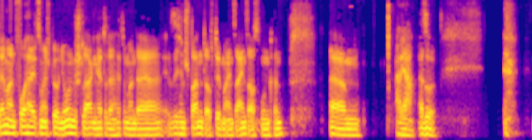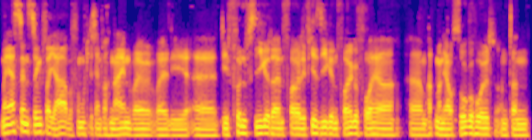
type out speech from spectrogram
Wenn man vorher zum Beispiel Union geschlagen hätte, dann hätte man da sich entspannt auf dem 1-1 ausruhen können. Ähm, aber ja, also mein erster Instinkt war ja, aber vermutlich einfach nein, weil weil die äh, die fünf Siege da in Folge, die vier Siege in Folge vorher ähm, hat man ja auch so geholt und dann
